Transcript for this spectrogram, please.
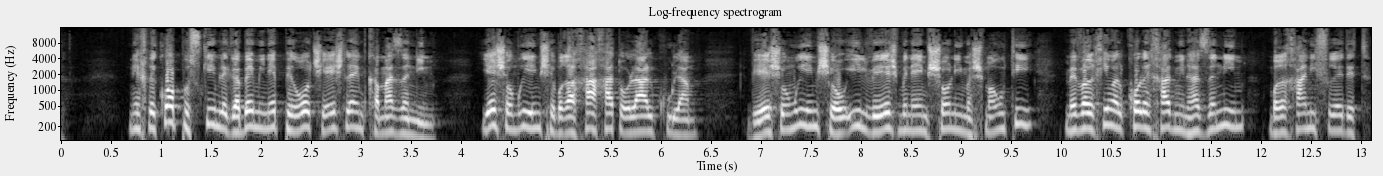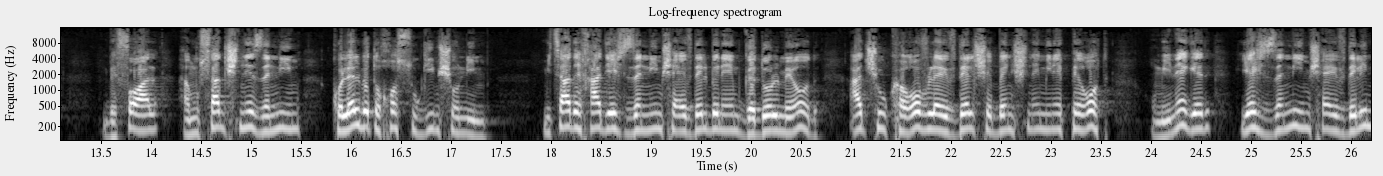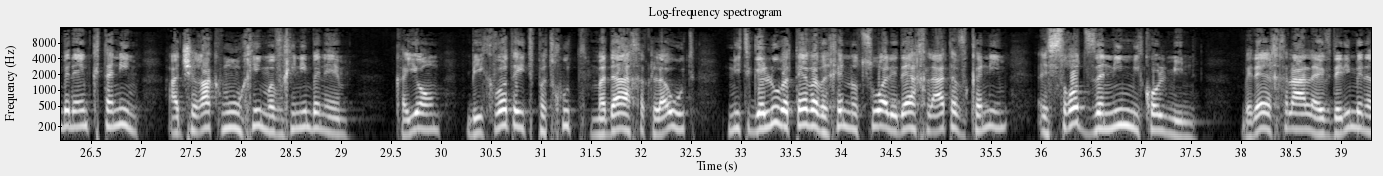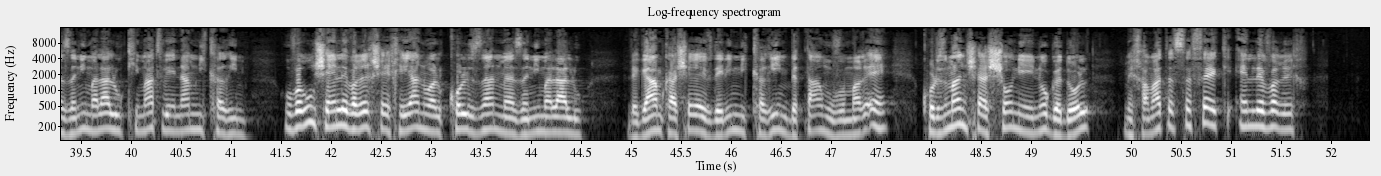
נחלקו הפוסקים לגבי מיני פירות שיש להם כמה זנים. יש אומרים שברכה אחת עולה על כולם, ויש אומרים שהואיל ויש ביניהם שוני משמעותי, מברכים על כל אחד מן הזנים ברכה נפרדת. בפועל, המושג שני זנים כולל בתוכו סוגים שונים. מצד אחד יש זנים שההבדל ביניהם גדול מאוד, עד שהוא קרוב להבדל שבין שני מיני פירות, ומנגד יש זנים שההבדלים ביניהם קטנים, עד שרק מומחים מבחינים ביניהם. כיום, בעקבות ההתפתחות מדע החקלאות, נתגלו בטבע וכן נוצרו על ידי החלאת אבקנים עשרות זנים מכל מין. בדרך כלל ההבדלים בין הזנים הללו כמעט ואינם ניכרים, וברור שאין לברך שהחיינו על כל זן מהזנים הללו, וגם כאשר ההבדלים ניכרים בטעם ובמראה, כל זמן שהשוני אינו גדול, מחמת הספק אין לברך.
